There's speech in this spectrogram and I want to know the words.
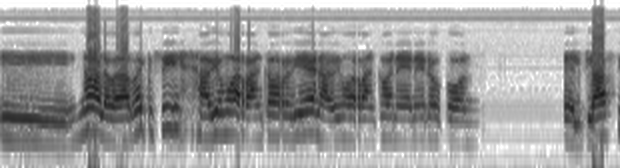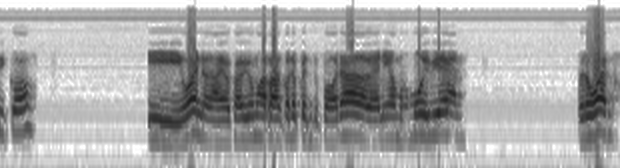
Y no, la verdad que sí, habíamos arrancado re bien, habíamos arrancado en enero con el clásico. Y bueno, habíamos arrancado la temporada, veníamos muy bien. Pero bueno,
